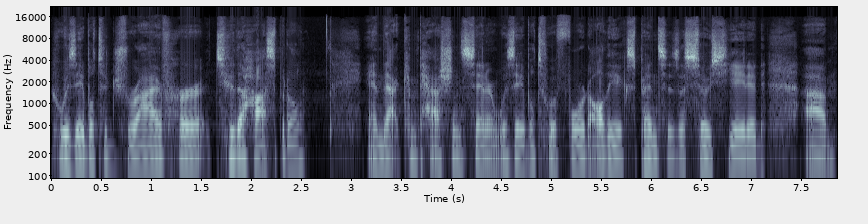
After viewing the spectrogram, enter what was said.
who was able to drive her to the hospital. And that compassion center was able to afford all the expenses associated um,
